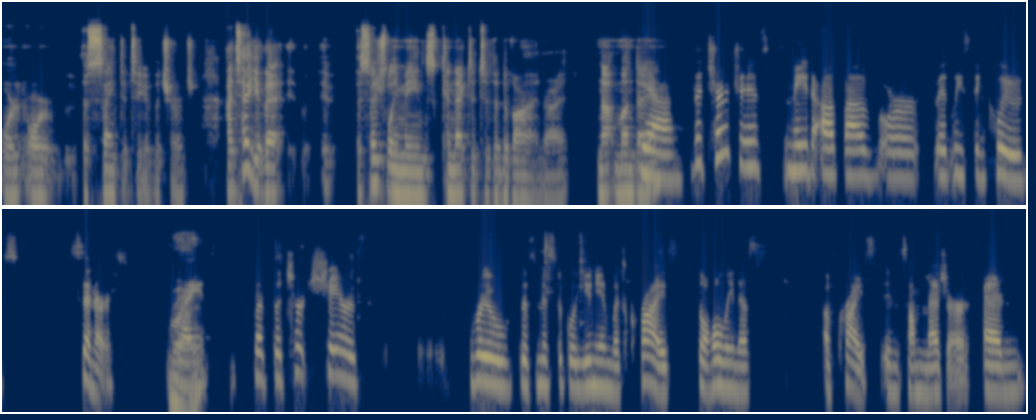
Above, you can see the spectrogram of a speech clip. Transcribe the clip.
or or the sanctity of the church. I take it that it essentially means connected to the divine, right? Not mundane. Yeah, the church is made up of, or at least includes, sinners, Right. right? But the church shares through this mystical union with Christ the holiness of Christ in some measure and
